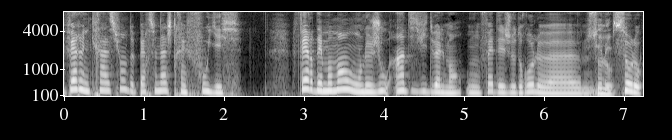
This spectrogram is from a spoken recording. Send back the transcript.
Faire une création de personnages très fouillés. Faire des moments où on le joue individuellement, où on fait des jeux de rôle euh, Solo. solo.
